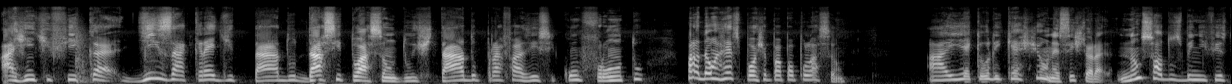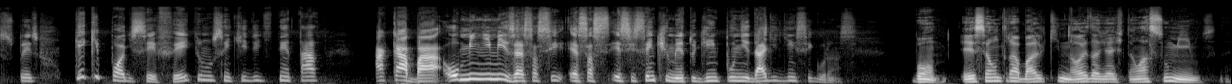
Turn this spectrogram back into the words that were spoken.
a gente fica desacreditado da situação do Estado para fazer esse confronto, para dar uma resposta para a população. Aí é que eu lhe questiono essa história, não só dos benefícios dos presos, que, que pode ser feito no sentido de tentar acabar ou minimizar essa, essa, esse sentimento de impunidade e de insegurança? Bom, esse é um trabalho que nós da gestão assumimos. Né?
